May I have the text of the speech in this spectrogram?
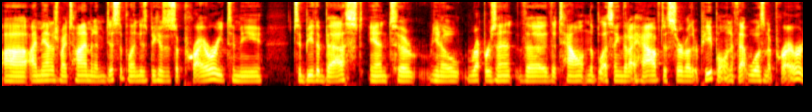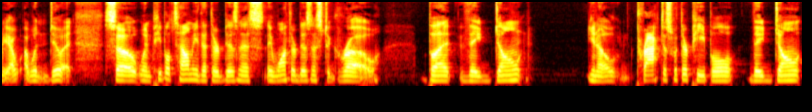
uh, I manage my time and I'm disciplined is because it's a priority to me to be the best and to, you know, represent the, the talent and the blessing that I have to serve other people. And if that wasn't a priority, I, I wouldn't do it. So when people tell me that their business, they want their business to grow, but they don't, you know, practice with their people, they don't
